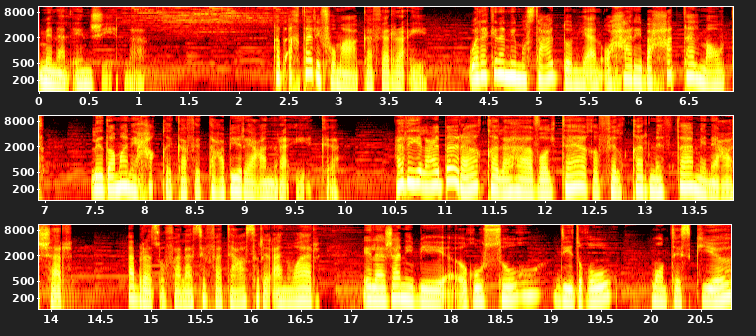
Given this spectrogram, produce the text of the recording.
من الإنجيل. قد أختلف معك في الرأي ولكنني مستعد لأن أحارب حتى الموت لضمان حقك في التعبير عن رأيك. هذه العبارة قالها فولتير في القرن الثامن عشر أبرز فلاسفة عصر الأنوار إلى جانب روسو، ديدرو، مونتسكيو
